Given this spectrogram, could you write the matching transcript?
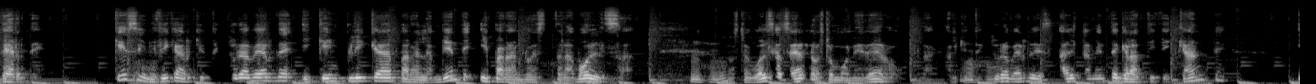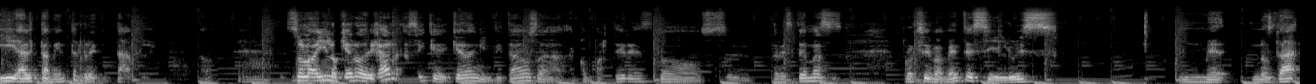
verde. ¿Qué significa arquitectura verde y qué implica para el ambiente y para nuestra bolsa? Nuestra bolsa sea nuestro monedero. La arquitectura verde es altamente gratificante y altamente rentable. Solo ahí lo quiero dejar, así que quedan invitados a, compartir estos eh, tres temas próximamente si Luis nos da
